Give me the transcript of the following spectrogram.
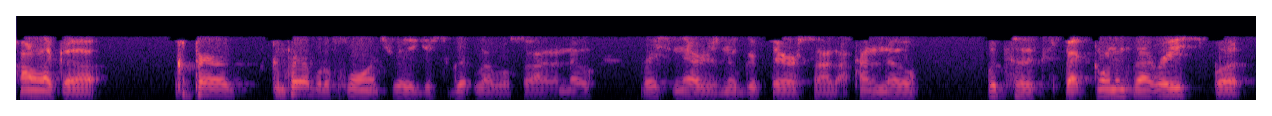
kind of like a compare comparable to Florence, really, just the grip level. So I know racing there, there's no grip there, so I, I kind of know what to expect going into that race. But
